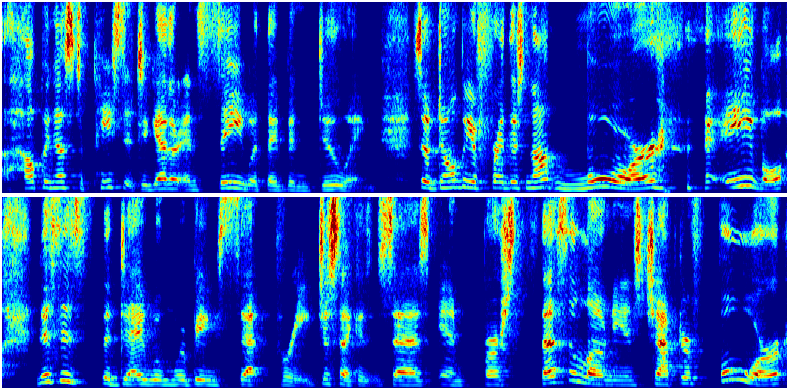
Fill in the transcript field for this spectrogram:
helping us to piece it together and see what they've been doing. So don't be afraid. There's not more evil. This is the day when we're being set free, just like it says in First Thessalonians chapter four.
